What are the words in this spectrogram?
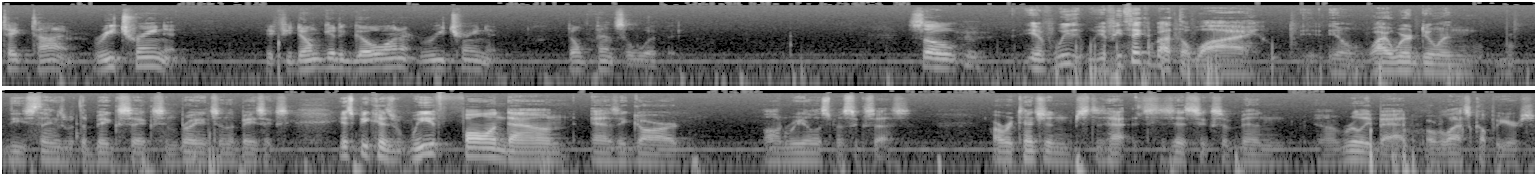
take time, retrain it if you don't get a go on it, retrain it. Don't pencil whip it. So, if we if you think about the why, you know why we're doing these things with the big six and brilliance in the basics, it's because we've fallen down as a guard on reenlistment success. Our retention statistics have been really bad over the last couple years.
